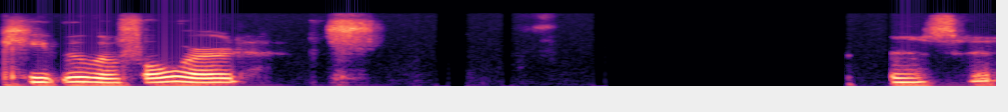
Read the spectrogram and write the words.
keep moving forward. That's it.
